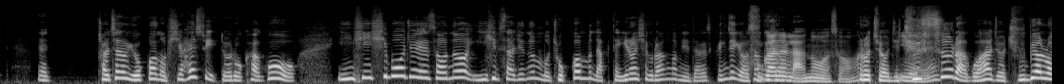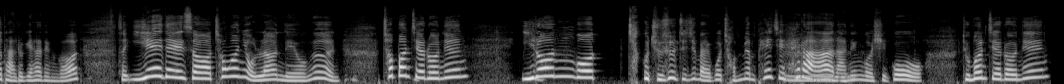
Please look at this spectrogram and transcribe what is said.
절차적 요건 없이 할 수 있도록 하고 임신 15주에서는 24주는 뭐 조건부 낙태 이런 식으로 한 겁니다. 그래서 굉장히 여성 구간을 나누어서 그렇죠. 이제 예. 주수라고 하죠. 주별로 다르게 하는 것. 그래서 이에 대해서 청원이 올라온 내용은 첫 번째로는 이런 것 자꾸 주술 두지 말고 전면 폐지해라라는 음. 것이고 두 번째로는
